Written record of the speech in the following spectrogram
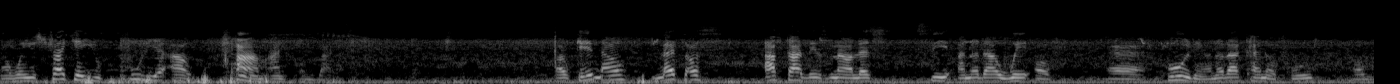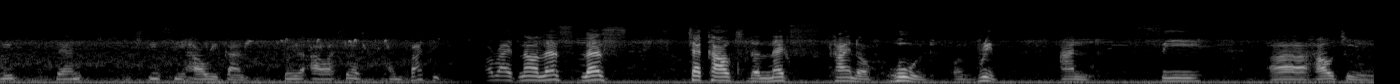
And when you strike here, you pull here out. Palm and come back. Okay, now let us, after this now, let's see another way of uh, holding, another kind of hold or grip. Then still see how we can for ourselves convert it. All right, now let's let's check out the next kind of hold or grip and see uh, how to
